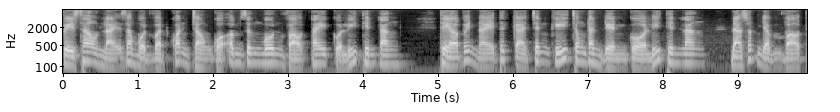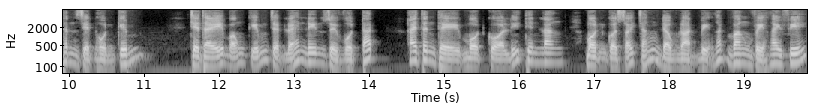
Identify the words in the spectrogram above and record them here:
vì sao lại ra một vật quan trọng của âm dương môn vào tay của Lý Thiên Lăng, thì ở bên này tất cả chân khí trong đan điền của Lý Thiên Lăng đã xuất nhập vào thân diệt hồn kiếm. Chỉ thấy bóng kiếm chợt lóe lên rồi vụt tắt, hai thân thể một của Lý Thiên Lăng, một của sói trắng đồng loạt bị hất văng về hai phía.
